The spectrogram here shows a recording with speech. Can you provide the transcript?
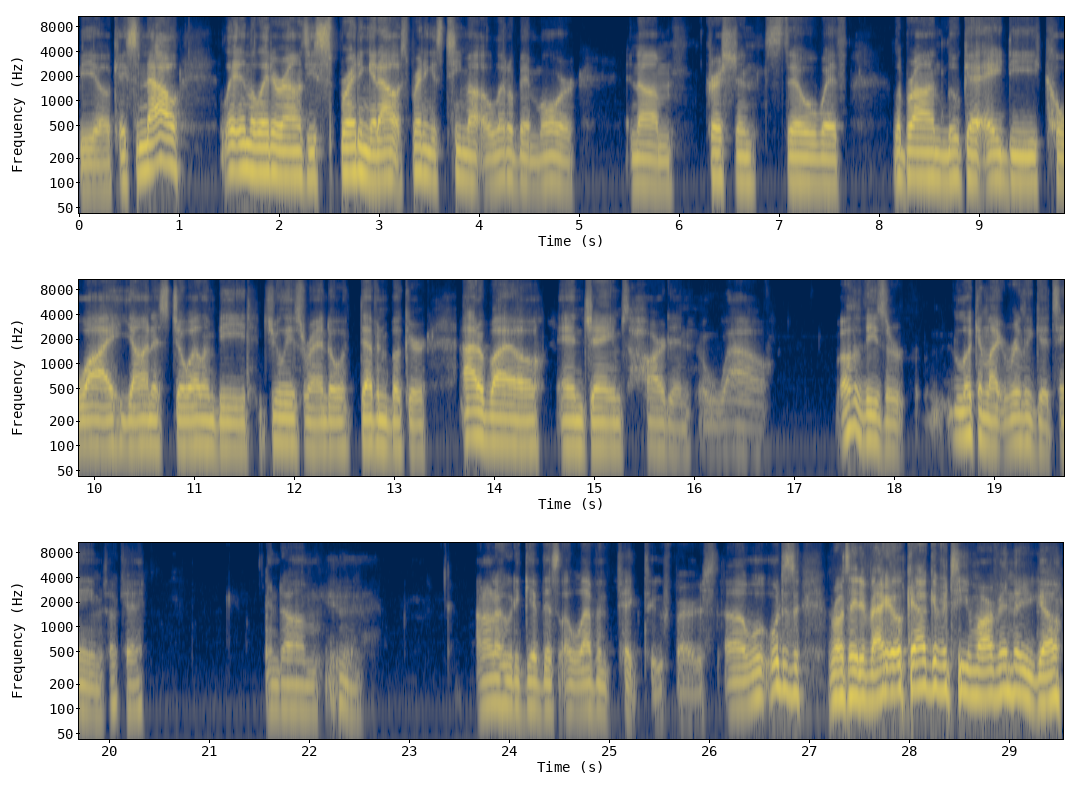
Beal. Okay, so now late in the later rounds, he's spreading it out, spreading his team out a little bit more. And um, Christian still with LeBron, Luka, AD, Kawhi, Giannis, Joel Embiid, Julius Randle, Devin Booker, Adebayo, and James Harden. Wow. Both of these are looking like really good teams. Okay. And um Yeah. hmm, I don't know who to give this 11th pick to first. Uh is it? Rotate it back. Okay, I'll give it to you, Marvin. There you go.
